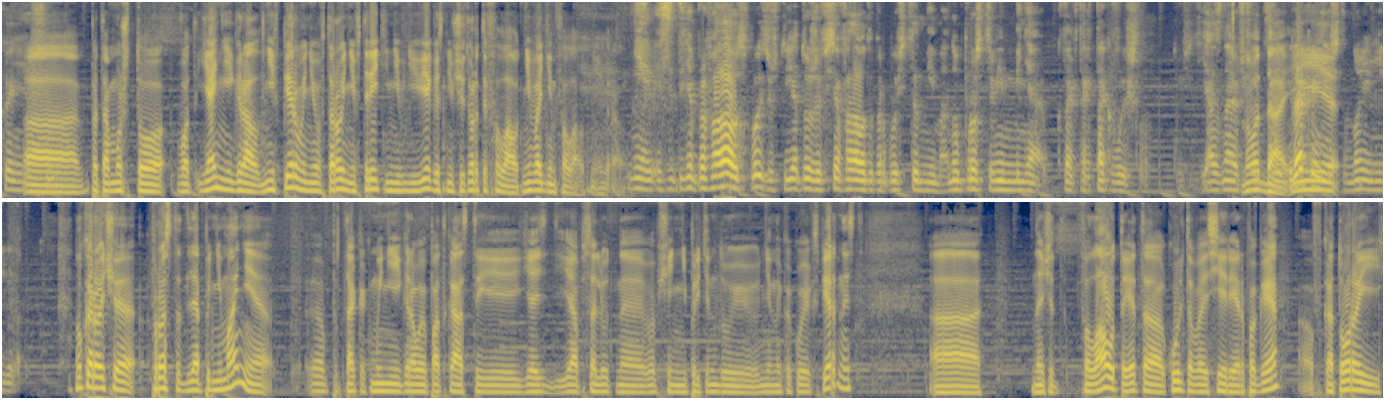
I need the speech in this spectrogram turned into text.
Конечно. А, потому что вот я не играл ни в первый, ни во второй, ни в третий, ни в Нью-Вегас, ни в четвертый Fallout. Ни в один Fallout не играл. Не, если ты не про Fallout спросишь, что я тоже все Fallout пропустил мимо. Ну, просто мимо меня. Так, так, так вышло. То есть я знаю, что ну, вот да. игра, и... конечно, но я не играл. Ну, короче, просто для понимания, э, так как мы не игровой подкаст, и я, я абсолютно вообще не претендую ни на какую экспертность, а, значит, Fallout — это культовая серия RPG, в которой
